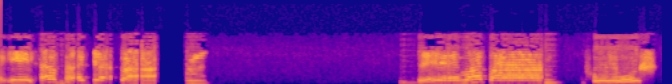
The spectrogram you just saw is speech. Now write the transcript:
इह भजताम् देवताम् भूष्णुरन्याम्।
